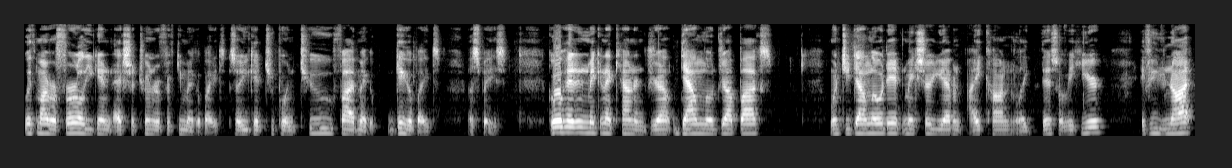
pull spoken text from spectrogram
With my referral, you get an extra 250 megabytes. So you get 2.25 mega gigabytes of space. Go ahead and make an account and download Dropbox. Once you download it, make sure you have an icon like this over here. If you do not,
